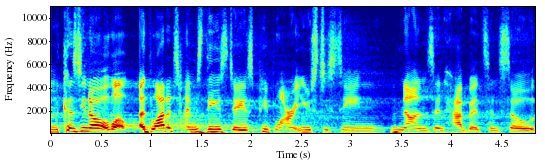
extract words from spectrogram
Because, um, you know, well, a lot of times these days, people aren't used to seeing nuns in habits. And so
